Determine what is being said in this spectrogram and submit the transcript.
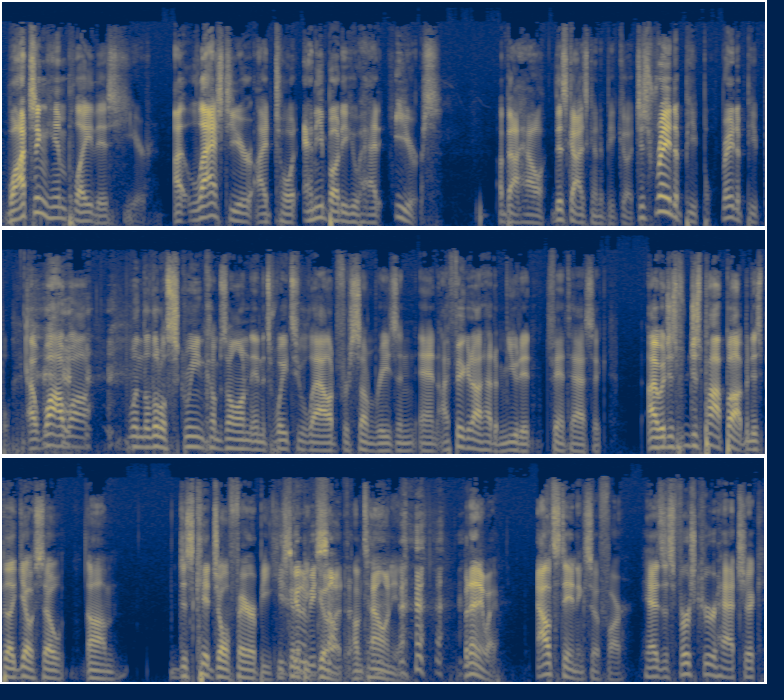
Watching him play this year, I, last year, I told anybody who had ears about how this guy's going to be good. Just random people, random people at Wawa when the little screen comes on and it's way too loud for some reason, and I figured out how to mute it. Fantastic. I would just just pop up and just be like, "Yo, so um, this kid Joel Farabee, he's, He's going to be, be good. something." I'm telling you." but anyway, outstanding so far. He has his first career hat trick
